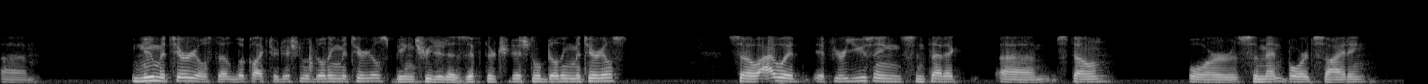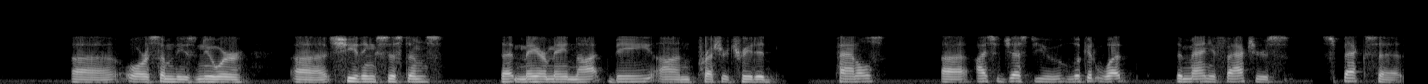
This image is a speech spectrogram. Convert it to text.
um, new materials that look like traditional building materials being treated as if they're traditional building materials. So I would, if you're using synthetic um, stone or cement board siding, uh, or some of these newer uh, sheathing systems that may or may not be on pressure treated panels, uh, I suggest you look at what the manufacturer's spec says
